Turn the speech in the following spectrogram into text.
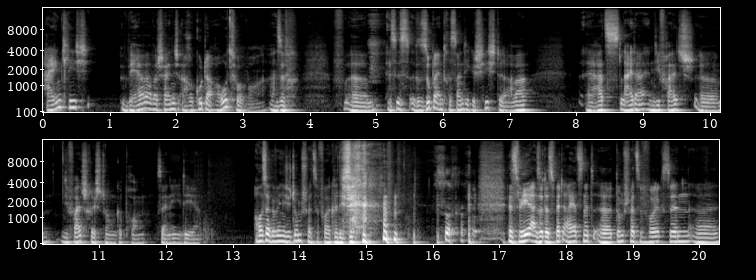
eigentlich wäre er wahrscheinlich auch ein guter Autor war. Also ähm, es ist eine super interessante Geschichte, aber er hat es leider in die, Falsch, äh, die Falschrichtung gebrungen, seine Idee. Außergewöhnliche Dummschwätze-Volk, würde ich sagen. das wäre, also das wird auch jetzt nicht äh, Dummschwätze-Volk sind, äh,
